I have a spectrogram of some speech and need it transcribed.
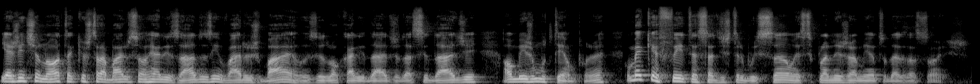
e a gente nota que os trabalhos são realizados em vários bairros e localidades da cidade ao mesmo tempo. Né? Como é que é feita essa distribuição, esse planejamento das ações?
